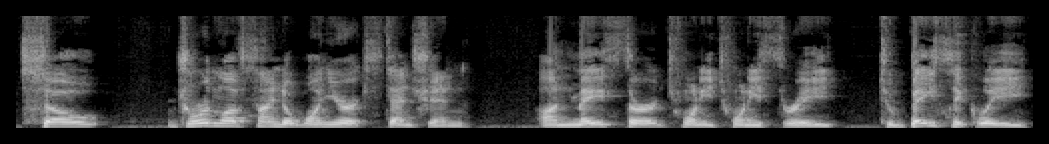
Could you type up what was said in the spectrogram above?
So Jordan Love signed a one year extension on May 3rd, 2023, to basically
